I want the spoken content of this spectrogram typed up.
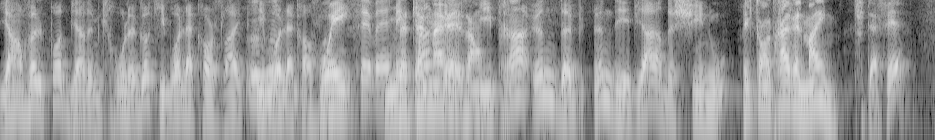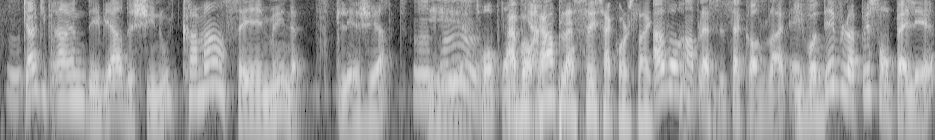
Ils en veulent pas de bière de micro. Le gars qui boit de la Coors Light, il boit de la Coors Light. Oui, C'est vrai. Mais T'as quand tellement que raison. il prend une, de- une des bières de chez nous, Puis le contraire est le même. tout à fait. Quand il prend une des bières de chez nous, il commence à aimer notre petite légette, qui est à 3,4. Elle va remplacer sa course light. Elle va remplacer sa Coors Light. Il va développer son palais.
